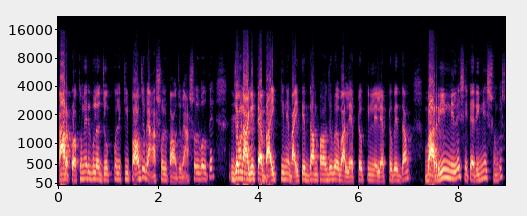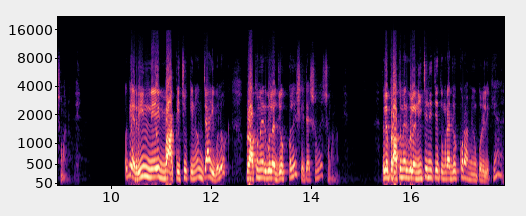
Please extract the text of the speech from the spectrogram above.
আর প্রথমেরগুলো যোগ করলে কি পাওয়া যাবে? আসল পাওয়া যাবে। আসল বলতে যেমন আগেরটা বাইক কিনে বাইকের দাম পাওয়া যাবে বা ল্যাপটপ কিনলে ল্যাপটপের দাম বা ঋণ নিলে সেটা ঋণের সঙ্গে সমান হবে। ওকে ঋণ নেক বা কিছু কিনুক, যাই বলুক প্রথমেরগুলো যোগ করলে সেটার সঙ্গে সমান হবে। তাহলে প্রথমেরগুলো নিচে নিচে তোমরা যোগ করো, আমি উপরে লিখি হ্যাঁ?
